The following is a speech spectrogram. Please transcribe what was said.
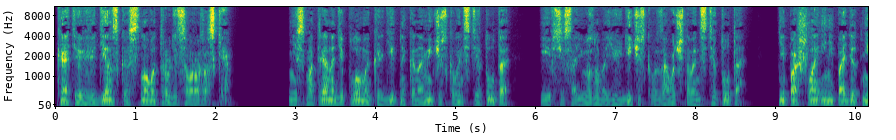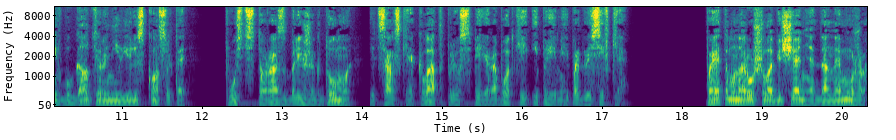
Катя Введенская снова трудится в розыске. Несмотря на дипломы кредитно-экономического института и Всесоюзного юридического заочного института, не пошла и не пойдет ни в бухгалтеры, ни в юрисконсульты, пусть сто раз ближе к дому и царский оклад плюс переработки и премии прогрессивки. Поэтому нарушил обещание, данное мужу,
